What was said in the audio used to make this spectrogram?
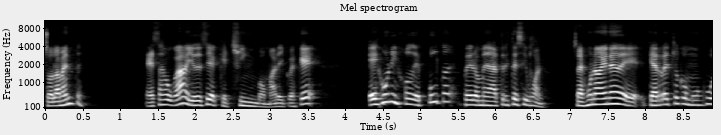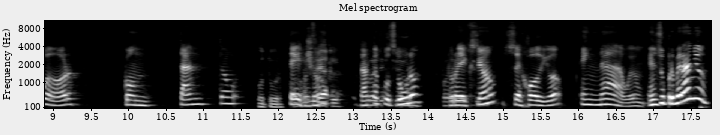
solamente. Esa jugada, yo decía, que chimbo, marico, es que es un hijo de puta, pero me da tristeza igual. O sea, es una vaina de que ha hecho como un jugador con tanto Futuro. techo, tanto Proyección, futuro, proyección, se jodió en nada, weón. En su primer año.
